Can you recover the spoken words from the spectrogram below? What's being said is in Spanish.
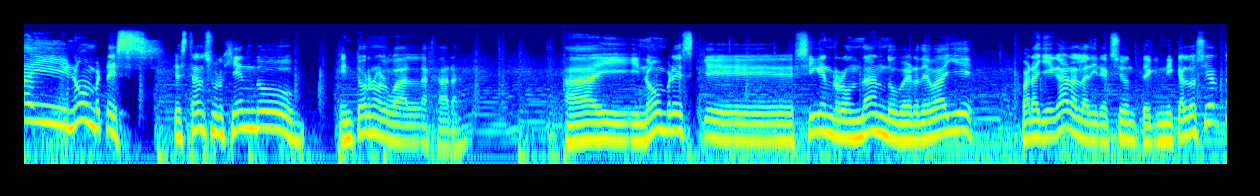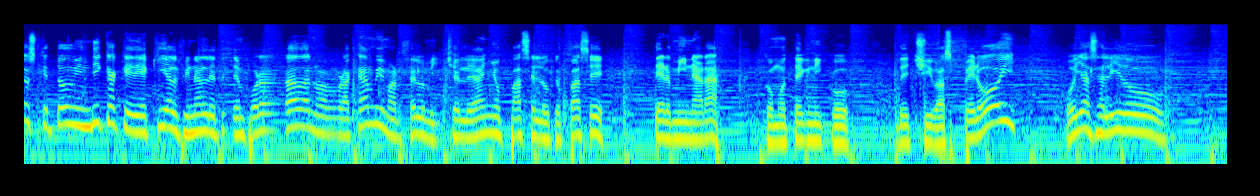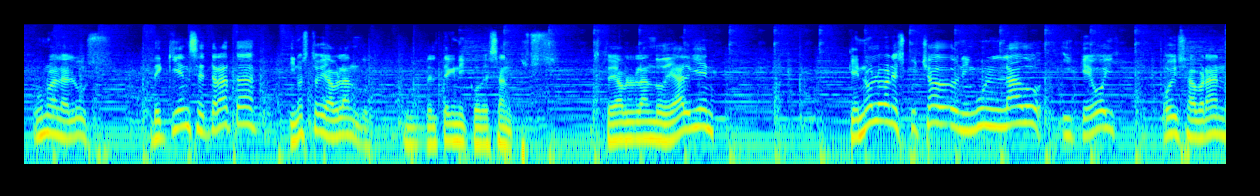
Hay nombres que están surgiendo en torno al Guadalajara. Hay nombres que siguen rondando Verde Valle para llegar a la dirección técnica. Lo cierto es que todo indica que de aquí al final de temporada no habrá cambio y Marcelo Michele Año, pase lo que pase, terminará como técnico de Chivas. Pero hoy, hoy ha salido uno a la luz. ¿De quién se trata? Y no estoy hablando del técnico de Santos. Estoy hablando de alguien que no lo han escuchado en ningún lado y que hoy, hoy sabrán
